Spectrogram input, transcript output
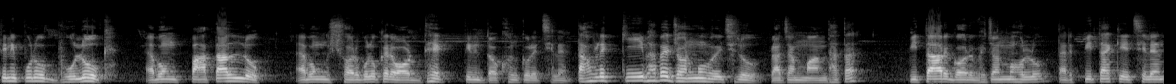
তিনি পুরো ভূলোক এবং পাতাল লোক এবং স্বর্গলোকের অর্ধেক তিনি দখল করেছিলেন। তাহলে কীভাবে জন্ম হয়েছিল রাজা মানধাতার? পিতার গর্ভে জন্ম হলো, তার পিতা কে ছিলেন?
